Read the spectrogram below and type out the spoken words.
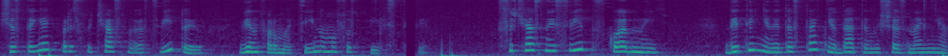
що стоять перед сучасною освітою в інформаційному суспільстві. Сучасний світ складний. Дитині недостатньо дати лише знання.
